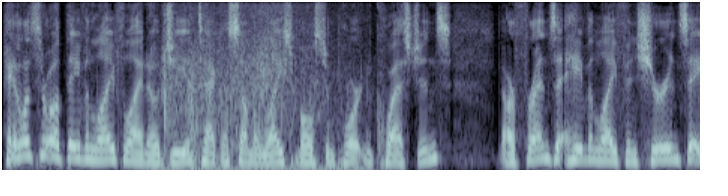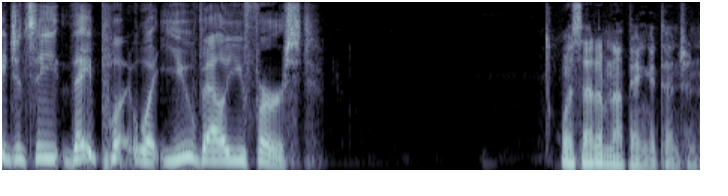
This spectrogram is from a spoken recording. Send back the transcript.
Hey, let's throw out the Haven Lifeline OG and tackle some of life's most important questions. Our friends at Haven Life Insurance Agency, they put what you value first. What's that? I'm not paying attention.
